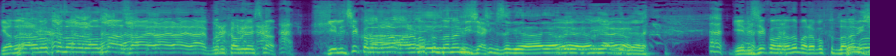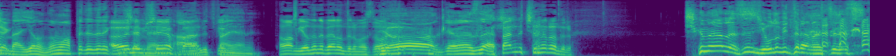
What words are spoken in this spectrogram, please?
Yalın araba kullanır olmaz. Hayır hayır hayır. hayır. Bunu kabul etmem. Gelecek olan adam araba Ay, kullanamayacak. Kimse yok yok Öyle bir yok, dünya yok. öyle. Gelecek olan adam araba Yok kullanamayacak. oğlum ben yalınla muhabbet ederek Öyle gideceğim bir şey yani. yok. Aa, Ben- lütfen yani. Tamam yalını ben alırım o zaman. Yok yemezler. Ben de çınar alırım. Çınar'la siz yolu bitiremezsiniz.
